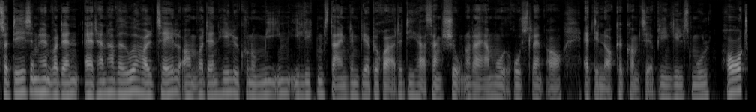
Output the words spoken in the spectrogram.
så det er simpelthen, hvordan at han har været ude og holde tale om, hvordan hele økonomien i Liechtenstein den bliver berørt af de her sanktioner, der er mod Rusland, og at det nok kan komme til at blive en lille smule hårdt,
